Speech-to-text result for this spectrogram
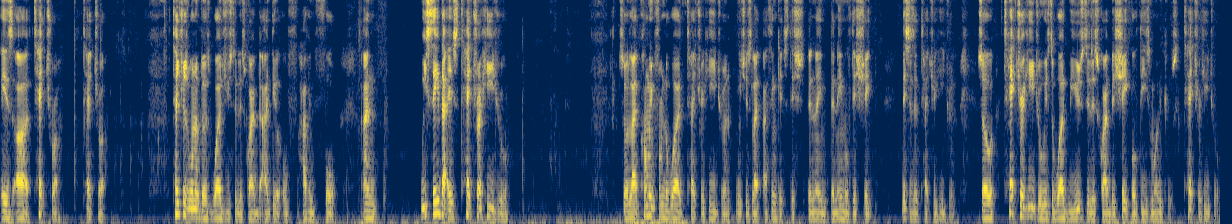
is uh, tetra tetra. Tetra is one of those words used to describe the idea of having four. And we say that it's tetrahedral so like coming from the word tetrahedron which is like i think it's this the name the name of this shape this is a tetrahedron. So tetrahedral is the word we use to describe the shape of these molecules tetrahedral.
